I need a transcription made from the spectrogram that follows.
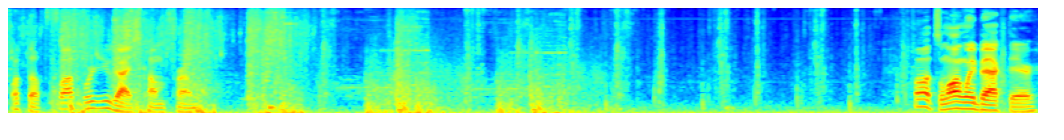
What the fuck? Where'd you guys come from? Well, it's a long way back there.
